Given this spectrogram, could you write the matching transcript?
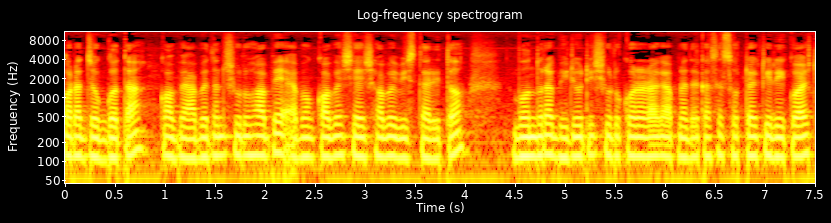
করার যোগ্যতা, কবে আবেদন শুরু হবে এবং কবে শেষ হবে বিস্তারিত। বন্ধুরা, ভিডিওটি শুরু করার আগে আপনাদের কাছে ছোট্ট একটি রিকোয়েস্ট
